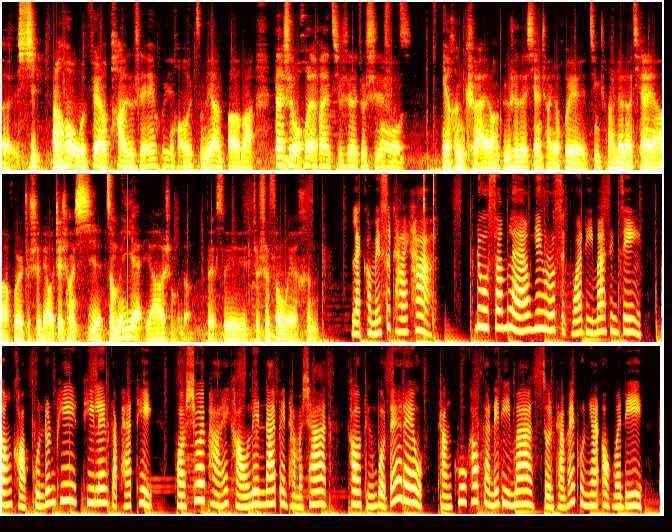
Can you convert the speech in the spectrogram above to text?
呃戏，然后我非常怕就是哎会不好会怎么样叭叭叭，但是我后来发现其实就是说也很可爱，然后比如说在现场也会经常聊聊天呀，或者就是聊这场戏怎么演呀什么的， 对，所以就是氛围很 และคอมเมนต์สุดท้ายค่ะ ดูซ้ำแล้วยิ่งรู้สึกว่าดีมากจริงๆ ต้องขอบคุณรุ่นพี่ที่เล่นกับแพทริกเพอช่วยพาให้เขาเล่นได้เป็นธรรมชาติ เข้าถึงบทได้เร็ว ทั้งคู่เข้ากันได้ดีมาก จนทำให้ผลงานออกมาดี แพ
